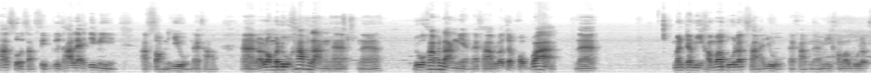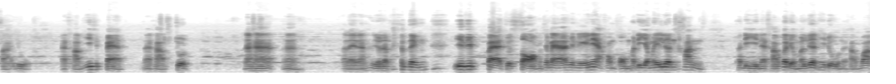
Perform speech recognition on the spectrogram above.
ท่าสวดศักดิ์สิทธิ์คือท่าแรกที่มีอักษรฮิวนะครับอ่าแล้วเรามาดูค่าพลังฮะนะดูค่าพลังเนี่ยนะครับ เราจะพบว่านะมันจะมีคำว่าบูรักษาอยู่นะครับนะมีคำว่าบูรักษาอยู่นะครับยี่สิบแปดนะครับจุดนะฮะอ่าอะไรนะเดี๋ยวแป๊บนึงยี่สิบแปดจุดสองใช่ไหมทีนี้เนี่ยของผมพอดียังไม่เลื่อนขั้นพอดีนะครับ ก็เดี๋ยวมาเลื่อนให้ดูนะครับ ว่า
